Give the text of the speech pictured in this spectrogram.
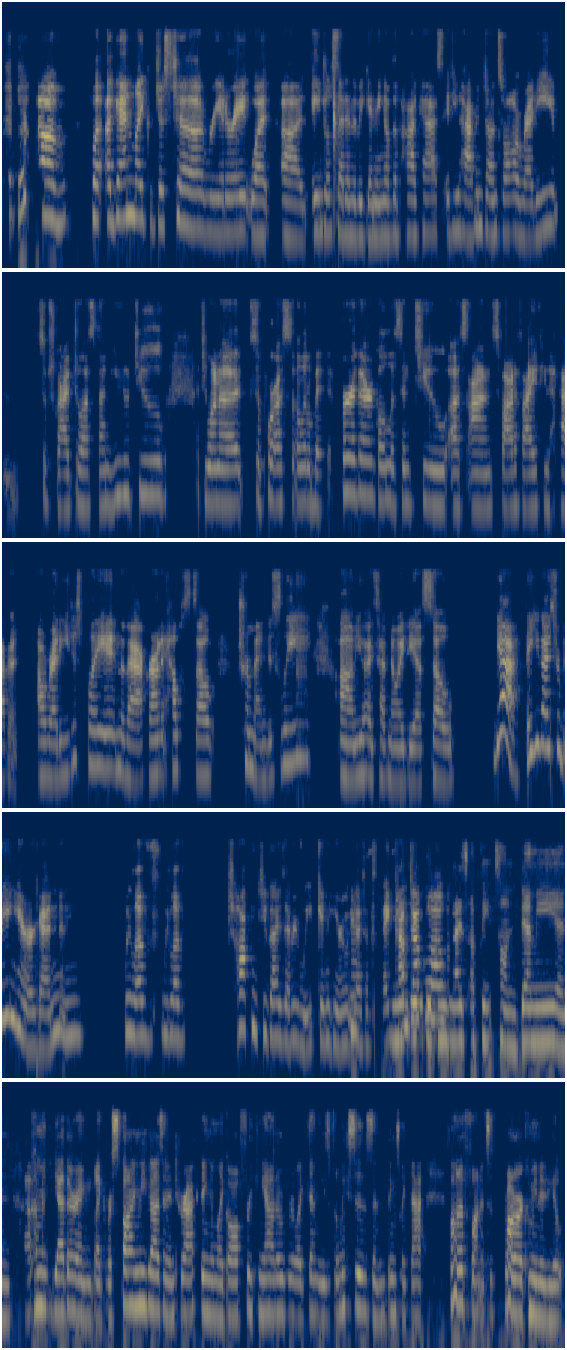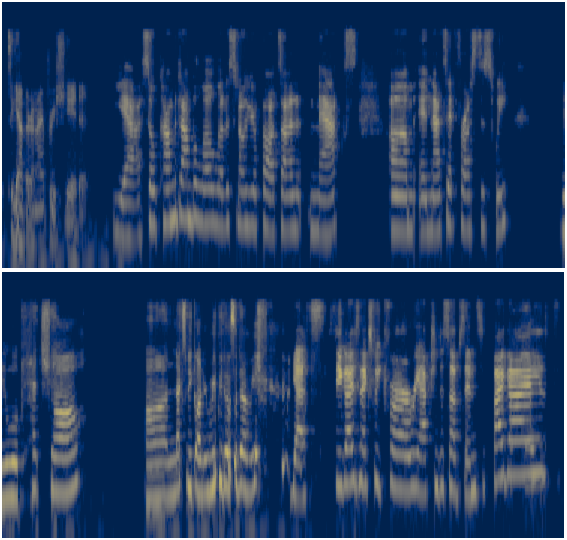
um but again like just to reiterate what uh angel said in the beginning of the podcast if you haven't done so already subscribe to us on youtube. If you want to support us a little bit further go listen to us on spotify if you haven't already. Just play it in the background. It helps us out tremendously. Um you guys have no idea. So yeah thank you guys for being here again and we love we love talking to you guys every week and hearing what you guys have to say comment down below you guys updates on Demi and Yep. coming together and like responding to you guys and interacting and like all freaking out over like Demi's releases and things like that. It's a lot of fun. It's brought our community together and I appreciate it. Yeah. So comment down below. Let us know your thoughts on Max. Um, and that's it for us this week. We will catch y'all uh, next week on your weekly dose of Demi. Yes. See you guys next week for our reaction to substance. Bye, guys.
